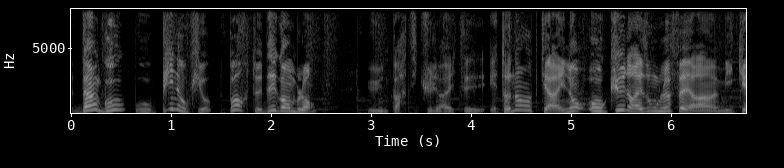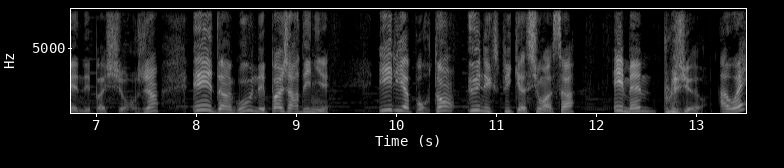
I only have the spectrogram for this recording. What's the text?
Dingo ou Pinocchio portent des gants blancs. Une particularité étonnante car ils n'ont aucune raison de le faire. hein. Mickey n'est pas chirurgien et Dingo n'est pas jardinier. Il y a pourtant une explication à ça, et même plusieurs. Ah ouais?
